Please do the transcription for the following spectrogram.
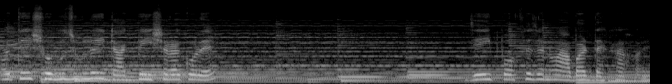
হয়তো এই সবুজগুলোই ডাকবে ইশারা করে যে এই পথে যেন আবার দেখা হয়।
